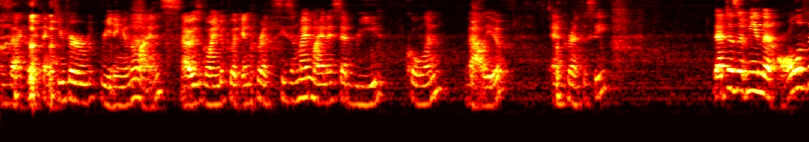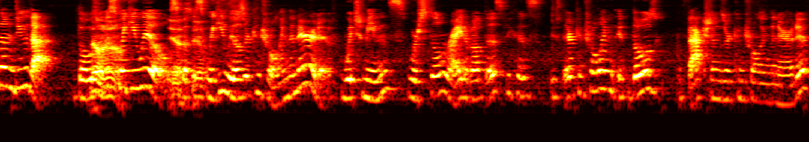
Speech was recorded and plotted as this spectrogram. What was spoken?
Exactly. Thank you for reading in the lines. I was going to put in parentheses in my mind. I said read colon value and parenthesis. That doesn't mean that all of them do that. Those No, are the no. squeaky wheels, Yes, but the yeah. squeaky wheels are controlling the narrative, which means we're still right about this because if they're controlling, if those factions are controlling the narrative,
